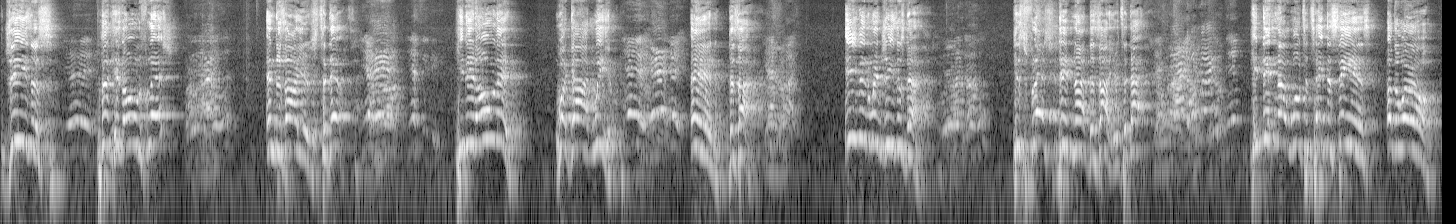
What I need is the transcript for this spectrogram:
did. Jesus put his own flesh and desires to death. He did. Only what God willed and desired. Even when Jesus died, his flesh did not desire to die. He did not want to take the sins of the world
